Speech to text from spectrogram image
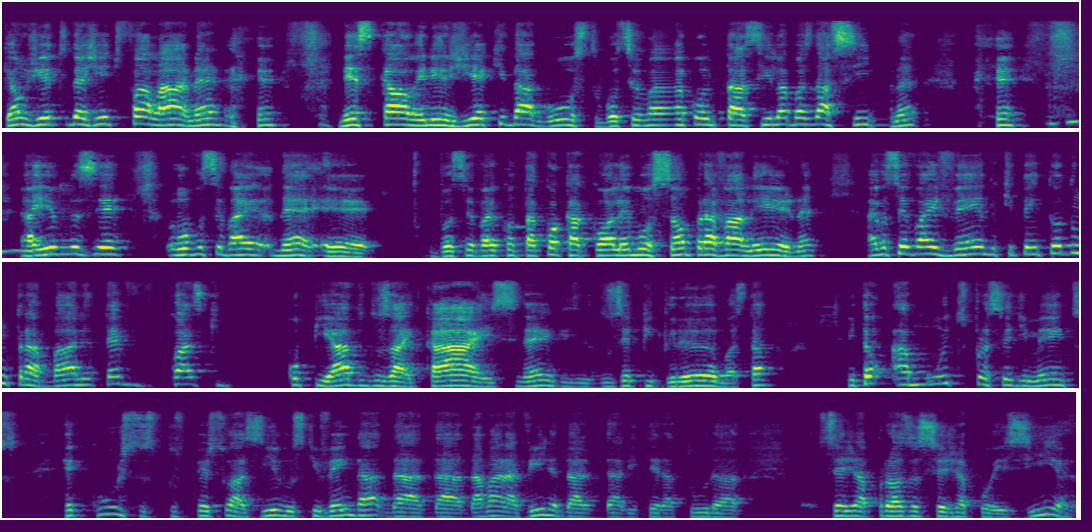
que é um jeito da gente falar, né? Nescau, energia que dá gosto. Você vai contar sílabas dá cinco, né? Aí você, ou você vai, né? É, você vai contar Coca-Cola, emoção para valer, né? Aí você vai vendo que tem todo um trabalho, até quase que copiado dos aicais, né? Dos epigramas, tá? Então, há muitos procedimentos, recursos persuasivos que vêm da, da, da, da maravilha da, da literatura, seja prosa, seja poesia,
